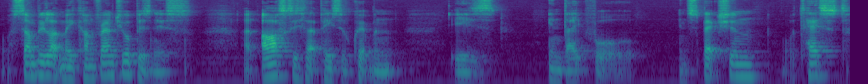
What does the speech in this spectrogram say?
or somebody like me comes round to your business and asks if that piece of equipment is in date for inspection or test,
